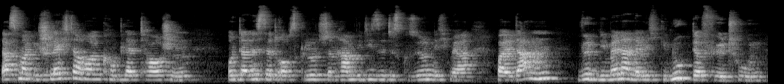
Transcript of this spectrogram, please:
Lass mal Geschlechterrollen komplett tauschen und dann ist der Drops gelutscht, dann haben wir diese Diskussion nicht mehr. Weil dann würden die Männer nämlich genug dafür tun,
